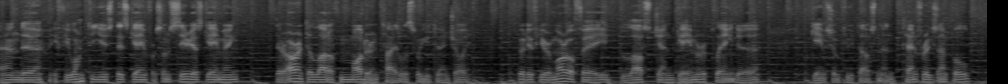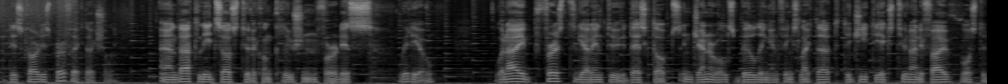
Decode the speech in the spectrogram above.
And uh, if you want to use this game for some serious gaming, there aren't a lot of modern titles for you to enjoy. But if you're more of a last gen gamer playing the games from 2010 for example, this card is perfect actually. And that leads us to the conclusion for this video. When I first got into desktops in general, building and things like that, the GTX 295 was the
